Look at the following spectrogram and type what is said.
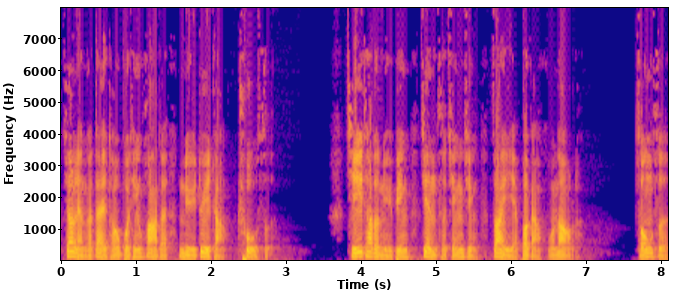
将两个带头不听话的女队长处死。其他的女兵见此情景，再也不敢胡闹了。从此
